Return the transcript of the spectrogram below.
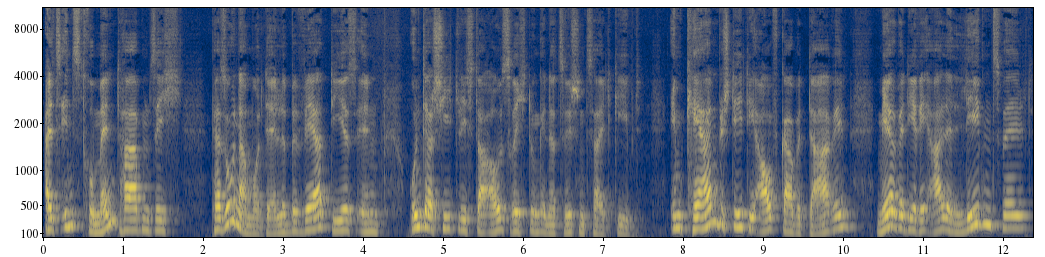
Als Instrument haben sich Persona-Modelle bewährt, die es in unterschiedlichster Ausrichtung in der Zwischenzeit gibt. Im Kern besteht die Aufgabe darin, mehr über die reale Lebenswelt,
